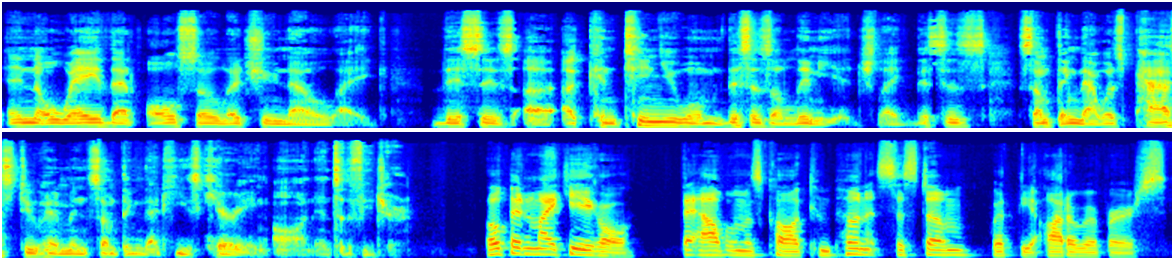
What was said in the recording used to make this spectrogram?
in a way that also lets you know like this is a, a, continuum this is a lineage like this is something that was passed to him and something that he's carrying on into the future. Open mike eagle. The album is called component system with the auto reverse.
